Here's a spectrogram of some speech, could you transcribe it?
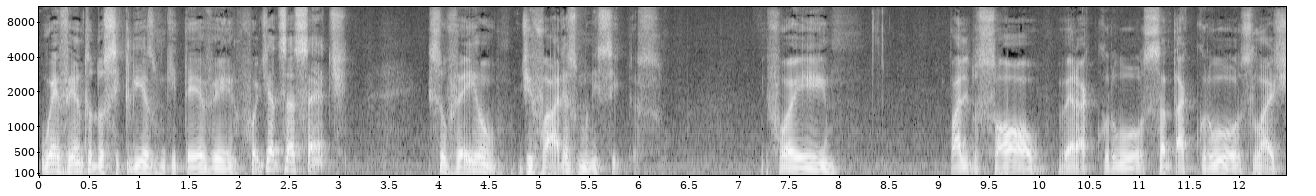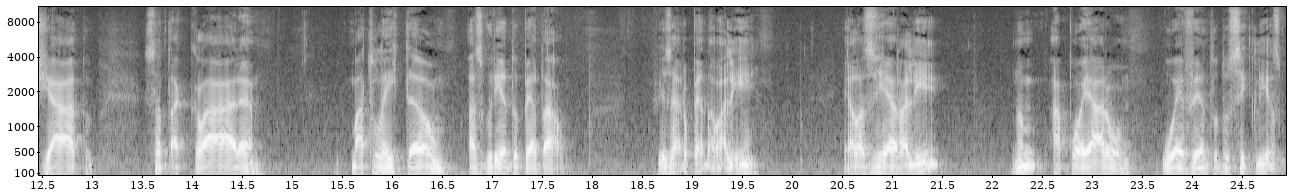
O evento do ciclismo que teve foi dia 17. Isso veio de vários municípios. E foi Vale do Sol, Veracruz, Santa Cruz, Lajeado, Santa Clara, Mato Leitão, as gurias do pedal. Fizeram o pedal ali. Elas vieram ali, no, apoiaram o evento do ciclismo.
